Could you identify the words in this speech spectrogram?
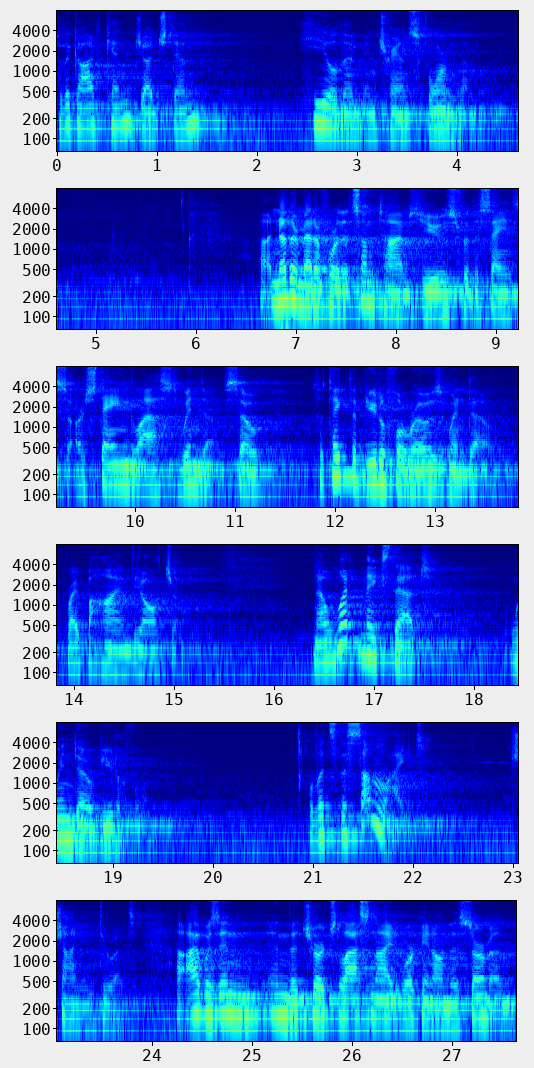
so that God can judge them, heal them, and transform them. Another metaphor that's sometimes used for the saints are stained glass windows. So, so take the beautiful rose window right behind the altar. Now, what makes that window beautiful? Well, it's the sunlight shining through it. I was in, in the church last night working on this sermon,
